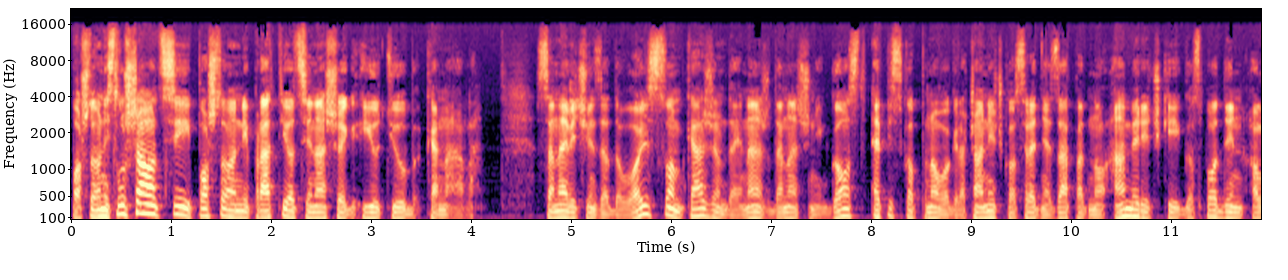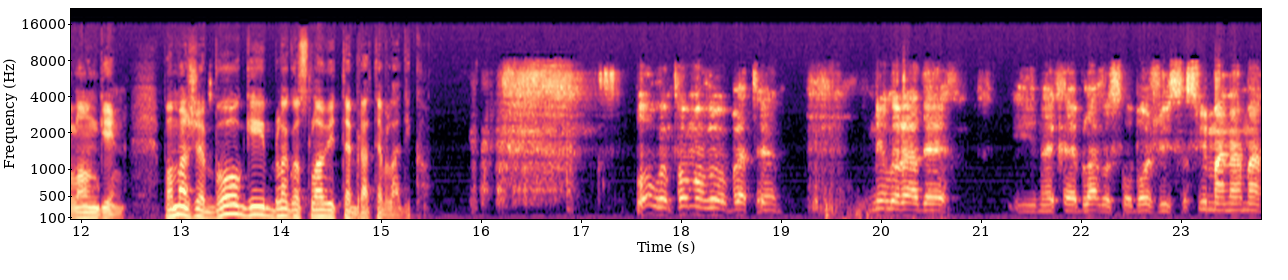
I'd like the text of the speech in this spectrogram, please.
Poštovani slušalci i poštovani pratioci našeg YouTube kanala. Sa najvećim zadovoljstvom kažem da je naš današnji gost episkop Novogračaničko-srednje-zapadno-američki gospodin Longin. Pomaže Bog i blagoslovite, brate Vladiko. Bog vam pomogao, brate Milorade, i neka je blagoslov Boži sa svima nama,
